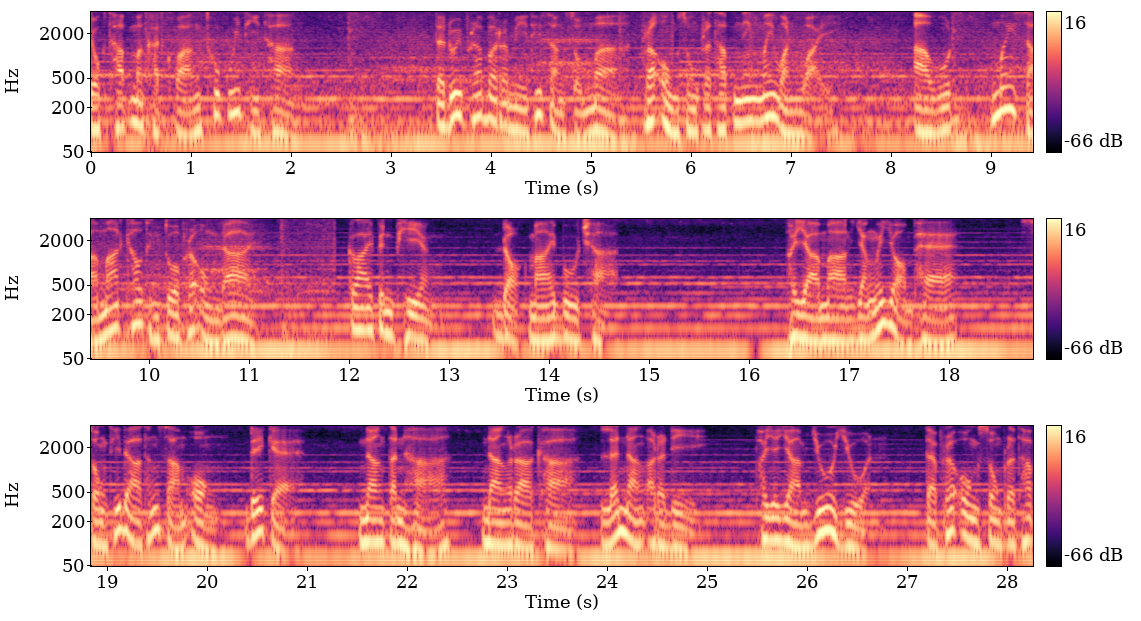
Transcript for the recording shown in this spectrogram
ยกทัพมาขัดขวางทุกวิถีทาง แต่ด้วยพระบารมีที่สั่งสมมา พระองค์ทรงประทับนิ่งไม่หวั่นไหว อาวุธไม่สามารถเข้าถึงตัวพระองค์ได้ กลายเป็นเพียง ดอกไม้บูชา พญามารยังไม่ยอมแพ้ ทรงธิดาทั้งสามองค์ได้แก่ นางตันหา นางราคา และนางอรดี พยายามยั่วยวน แต่พระองค์ทรงประทับ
